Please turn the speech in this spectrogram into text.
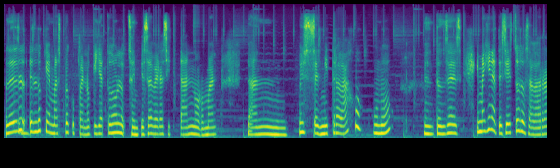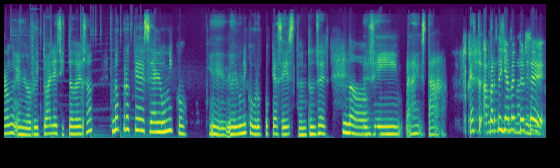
O sea, es, lo que más preocupa, ¿no? Que ya todo se empieza a ver así tan normal, tan, pues es mi trabajo, ¿no? Entonces, imagínate, si estos los agarraron en los rituales y todo eso, no creo que sea el único el único grupo que hace esto. Entonces, no. Pues sí, está. Aparte, ya meterse.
